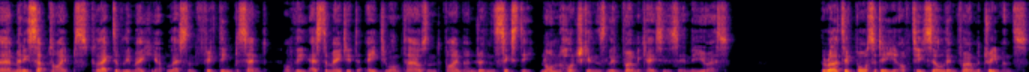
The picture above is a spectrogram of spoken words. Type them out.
there are many subtypes, collectively making up less than 15% of the estimated 81,560 non Hodgkin's lymphoma cases in the US. The relative paucity of T cell lymphoma treatments,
